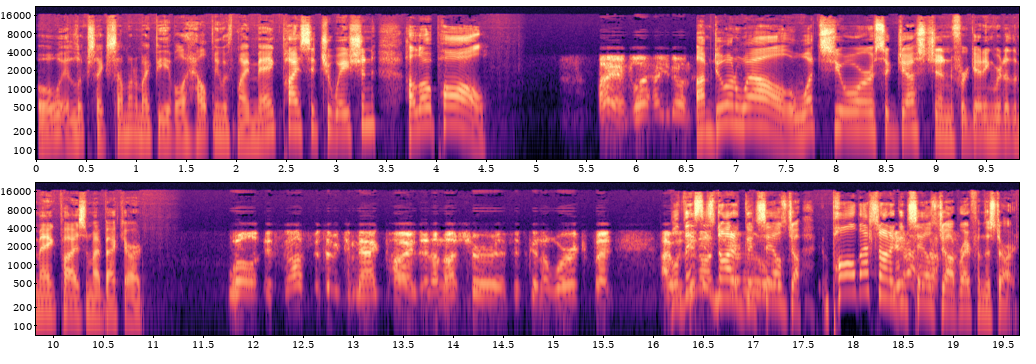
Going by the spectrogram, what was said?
Oh, it looks like someone might be able to help me with my magpie situation. Hello, Paul. Hi, Angela. How you doing? I'm doing well. What's your suggestion for getting rid of the magpies in my backyard? Well, it's not specific to magpies, and I'm not sure if it's going to work, but I well, this is not a good sales job. Paul, that's not a Yeah. good sales job right from the start.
